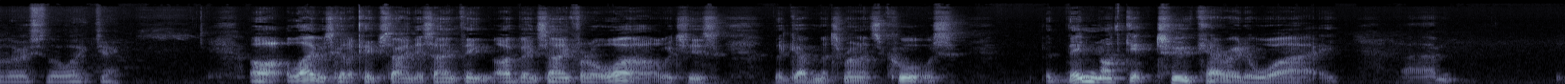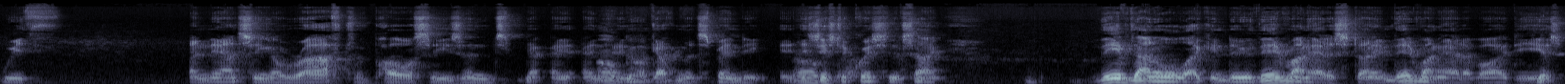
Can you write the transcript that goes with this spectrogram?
the rest of the week, Jack? Oh, Labor's got to keep saying the same thing I've been saying for a while, which is the government's run its course, but then not get too carried away um, with announcing a raft of policies and and, oh, and government spending. It's oh, just God. a question of saying they've done all they can do. They've run out of steam. They've run out of ideas.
